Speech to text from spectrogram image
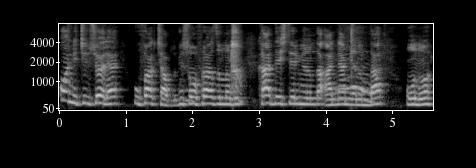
Onun için şöyle ufak çaplı bir sofra hazırladım. Kardeşlerim yanımda, annem yanımda. Onu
